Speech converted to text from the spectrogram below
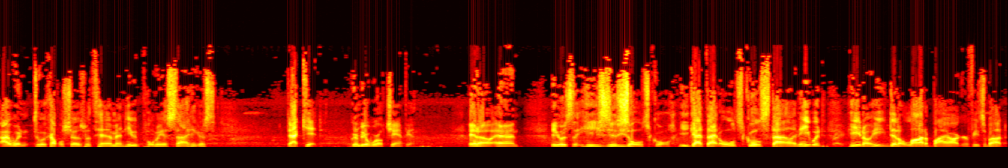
I went to a couple shows with him, and he would pull me aside. He goes, "That kid, going to be a world champion." you know, and he goes, he's he's old school. He got that old school style, and he would, he, you know, he did a lot of biographies about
